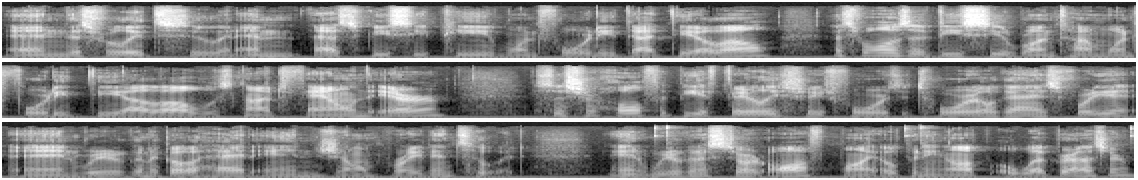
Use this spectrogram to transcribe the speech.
and this relates to an MSVCP 140.dll as well as a VC runtime 140.dll was not found error. So this should hopefully be a fairly straightforward tutorial guys for you and we're going to go ahead and jump right into it. And we're going to start off by opening up a web browser.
